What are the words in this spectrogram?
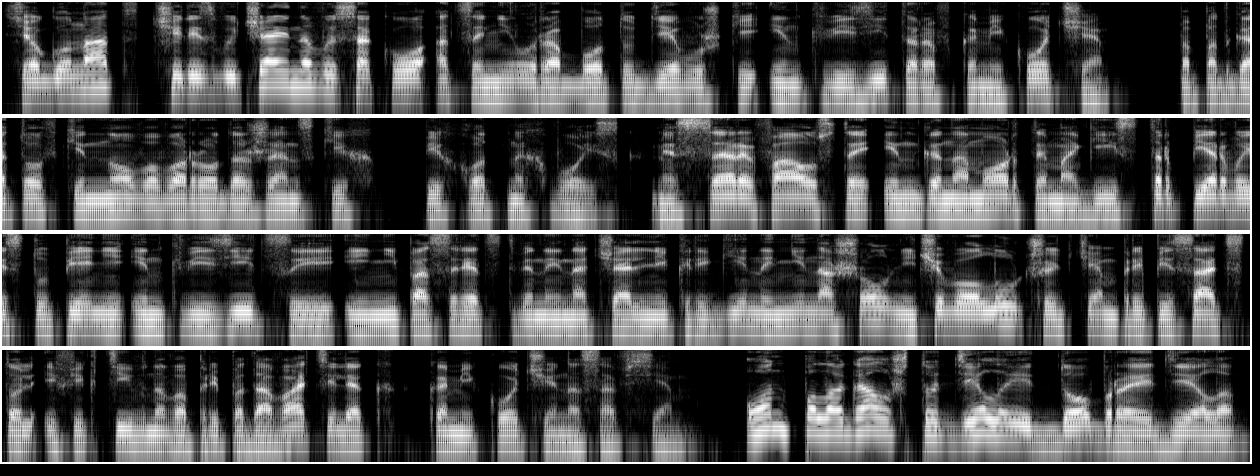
Сёгунат чрезвычайно высоко оценил работу девушки-инквизитора в Камикоче по подготовке нового рода женских пехотных войск. Мессеры Фаусте Ингономорте, магистр первой ступени Инквизиции и непосредственный начальник Регины не нашел ничего лучше, чем приписать столь эффективного преподавателя к Камикочи насовсем. Он полагал, что делает доброе дело,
